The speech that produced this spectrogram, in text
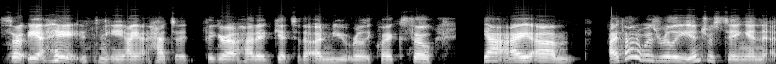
So yeah, hey, it's me. I had to figure out how to get to the unmute really quick. So yeah, I um I thought it was really interesting and uh,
